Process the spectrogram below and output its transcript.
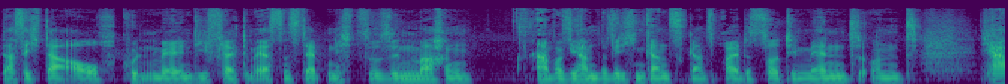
dass sich da auch Kunden melden, die vielleicht im ersten Step nicht so Sinn machen. Aber wir haben da wirklich ein ganz, ganz breites Sortiment. Und ja,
